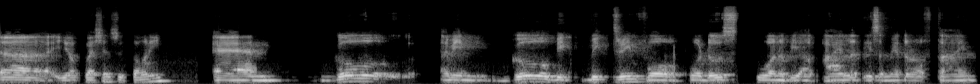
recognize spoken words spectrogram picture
uh, your questions to Tony. And go, I mean, go big, big dream for, for those who want to be a pilot is a matter of time.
